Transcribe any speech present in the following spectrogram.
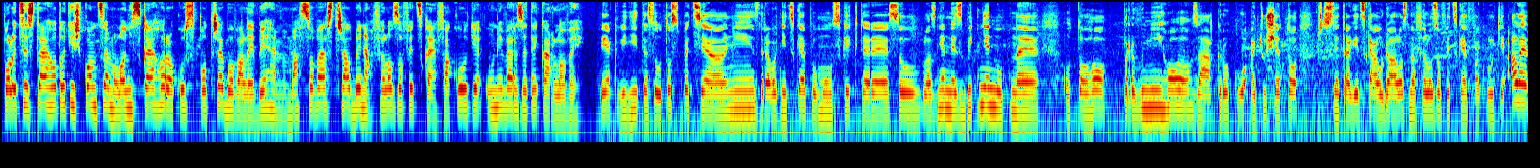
Policisté ho totiž koncem loňského roku spotřebovali během masové střelby na Filozofické fakultě Univerzity Karlovy. Jak vidíte, jsou to speciální zdravotnické pomůcky, které jsou vlastně nezbytně nutné u toho prvního zákroku, ať už je to přesně tragická událost na Filozofické fakultě, ale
